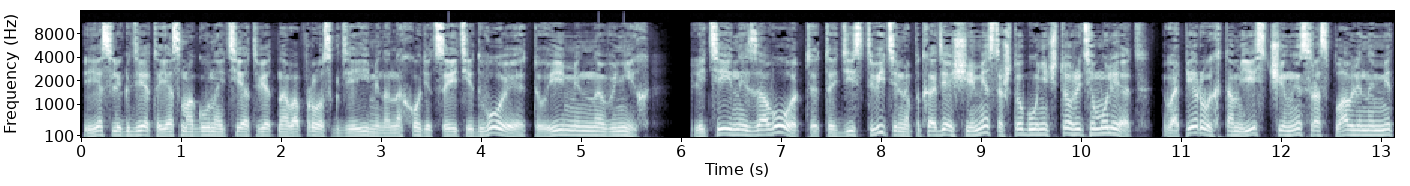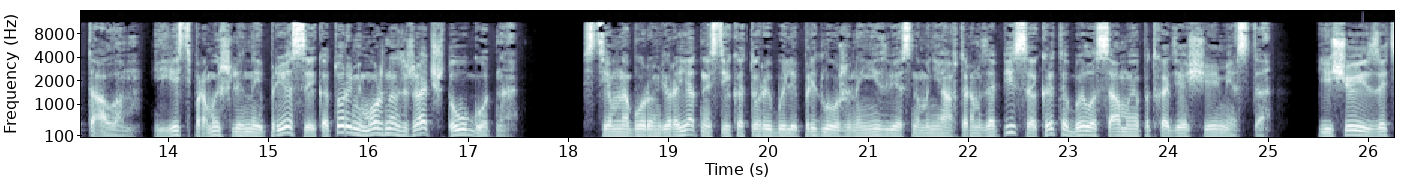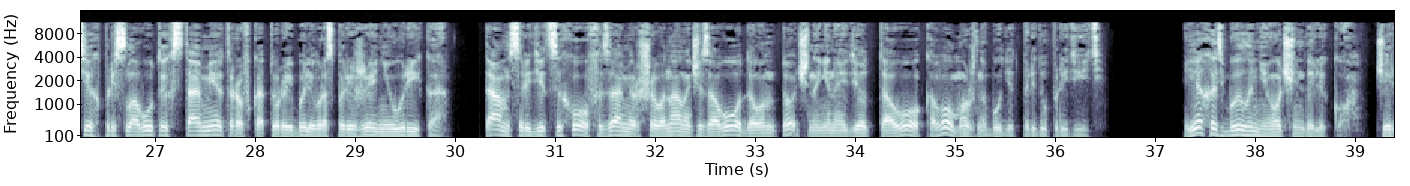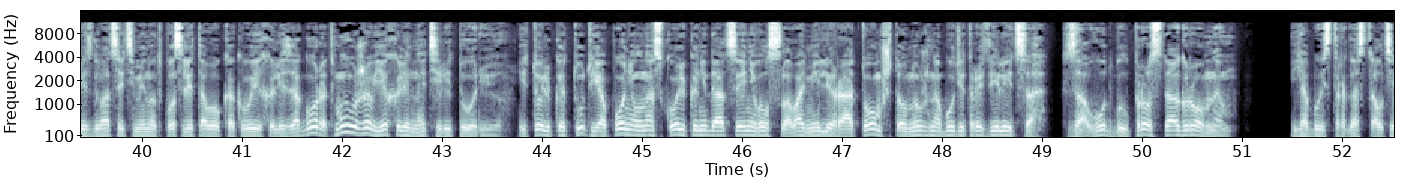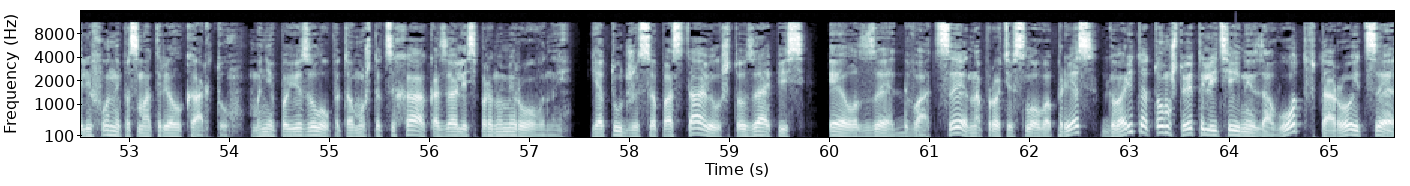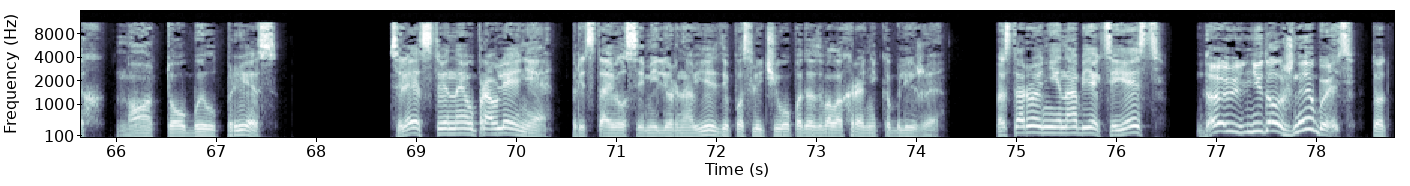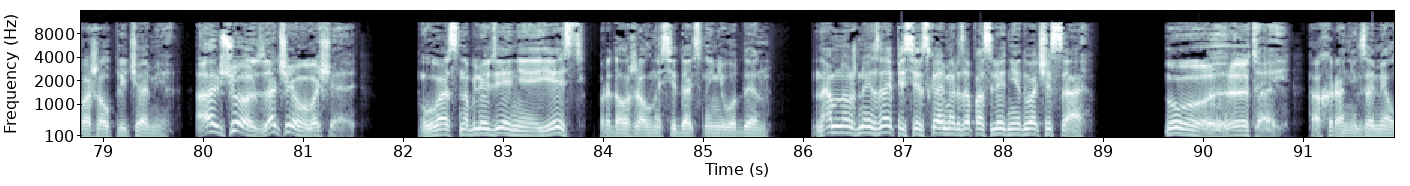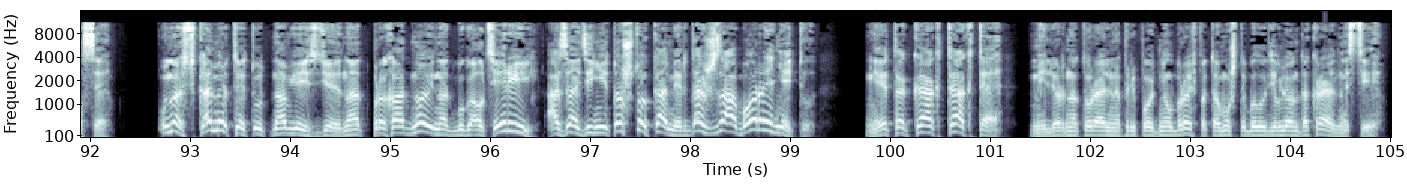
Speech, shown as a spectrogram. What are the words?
«Если где-то я смогу найти ответ на вопрос, где именно находятся эти двое, то именно в них. Литейный завод — это действительно подходящее место, чтобы уничтожить амулет. Во-первых, там есть чины с расплавленным металлом, и есть промышленные прессы, которыми можно сжать что угодно. С тем набором вероятностей, которые были предложены неизвестным мне автором записок, это было самое подходящее место. Еще из-за тех пресловутых ста метров, которые были в распоряжении у Рика. Там, среди цехов, замершего на ночь завода, он точно не найдет того, кого можно будет предупредить. Ехать было не очень далеко. Через 20 минут после того, как выехали за город, мы уже въехали на территорию. И только тут я понял, насколько недооценивал слова Миллера о том, что нужно будет разделиться. Завод был просто огромным. Я быстро достал телефон и посмотрел карту. Мне повезло, потому что цеха оказались пронумерованы. Я тут же сопоставил, что запись ЛЗ-2С напротив слова «пресс» говорит о том, что это литейный завод, второй цех. Но то был пресс. «Следственное управление», — представился Миллер на въезде, после чего подозвал охранника ближе. «Посторонние на объекте есть?» «Да не должны быть», — тот пожал плечами. «А чё, зачем вообще?» «У вас наблюдение есть?» — продолжал наседать на него Дэн. «Нам нужны записи с камер за последние два часа. «Ну, этой...» — охранник замялся. «У нас камер-то тут на въезде, над проходной, над бухгалтерией, а сзади не то что камер, даже забора нету». «Это как так-то?» Миллер натурально приподнял бровь, потому что был удивлен до крайности.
